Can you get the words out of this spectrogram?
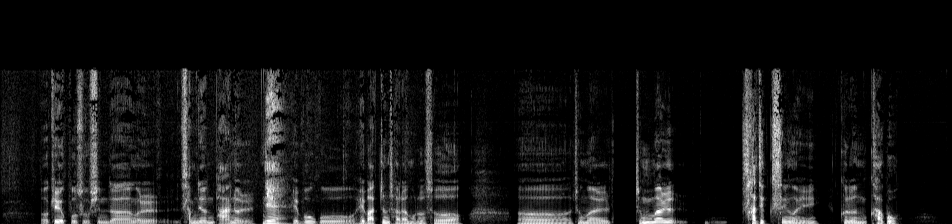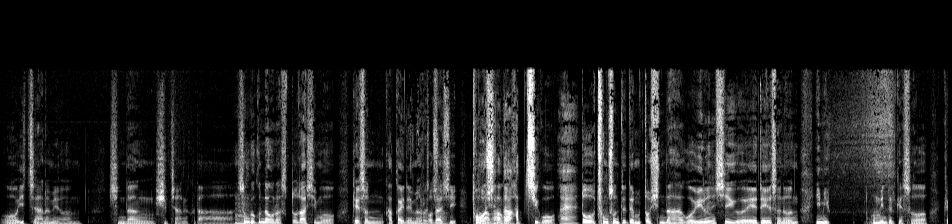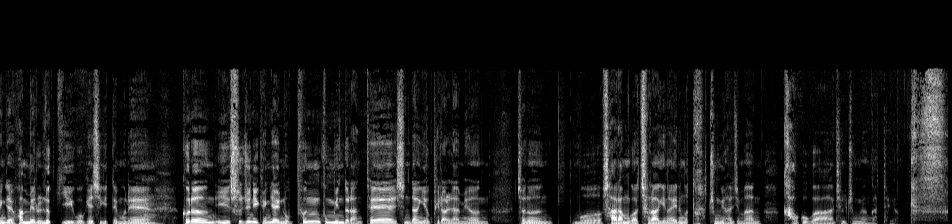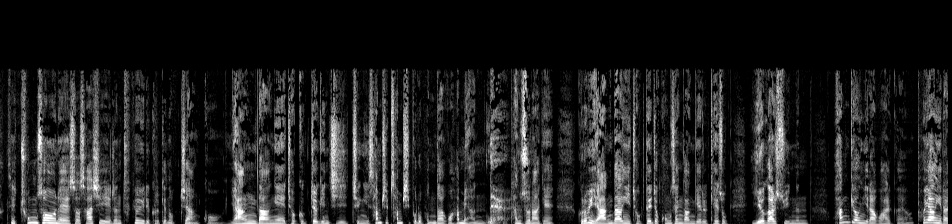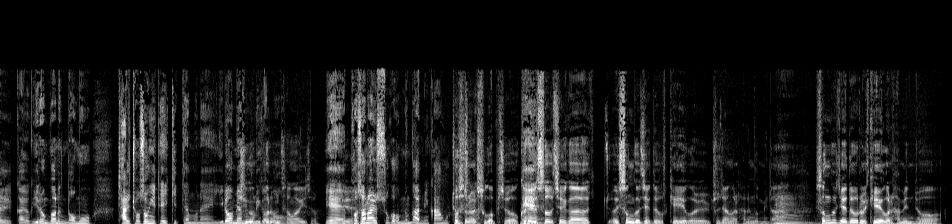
어, 개혁보수 신당을 3년 반을 예. 해보고 해봤던 사람으로서 어, 정말 정말 사직생의 그런 각오 어, 있지 않으면 신당 쉽지 않을 거다. 음. 선거 끝나고 나서 또 다시 뭐 대선 가까이 되면 그렇죠. 또 다시 또 통합하고 신당. 합치고 예. 또 총선 때 되면 또 신당하고 이런 식에 대해서는 이미 국민들께서 굉장히 환멸을 느끼고 계시기 때문에 음. 그런 이 수준이 굉장히 높은 국민들한테 신당이 어필하려면 저는 뭐 사람과 철학이나 이런 거 다 중요하지만 각오가 제일 중요한 것 같아요. 근데 총선에서 사실은 투표율이 그렇게 높지 않고 양당의 적극적인 지지층이 30, 30으로 본다고 하면 네. 단순하게 그러면 양당이 적대적 공생 관계를 계속 이어갈 수 있는 환경이라고 할까요? 토양이랄까요? 이런 거는 너무 잘 조성이 돼 있기 때문에 이러면 지금 우리가 그런 뭐 상황이죠. 예, 예. 벗어날 수가 없는 거 아닙니까? 한국 정치가? 벗어날 수가 없죠. 네. 그래서 제가 선거제도 개혁을 주장을 하는 겁니다. 음. 선거제도를 개혁을 하면요.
